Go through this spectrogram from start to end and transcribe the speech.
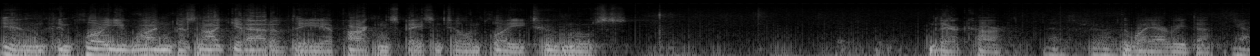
And employee one does not get out of the uh, parking space until employee two moves their car, That's true. the way I read that. Yeah.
